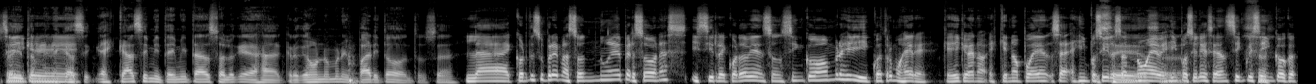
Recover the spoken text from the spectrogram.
Sí, también que- es, casi, es casi mitad y mitad, solo que ajá, creo que es un número impar y todo. Entonces, La Corte Suprema son nueve personas y si recuerdo bien son cinco hombres y cuatro mujeres. Que es que bueno, es que no pueden, o sea, es imposible, Sí, son nueve, o sea- es imposible que sean cinco y cinco. o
